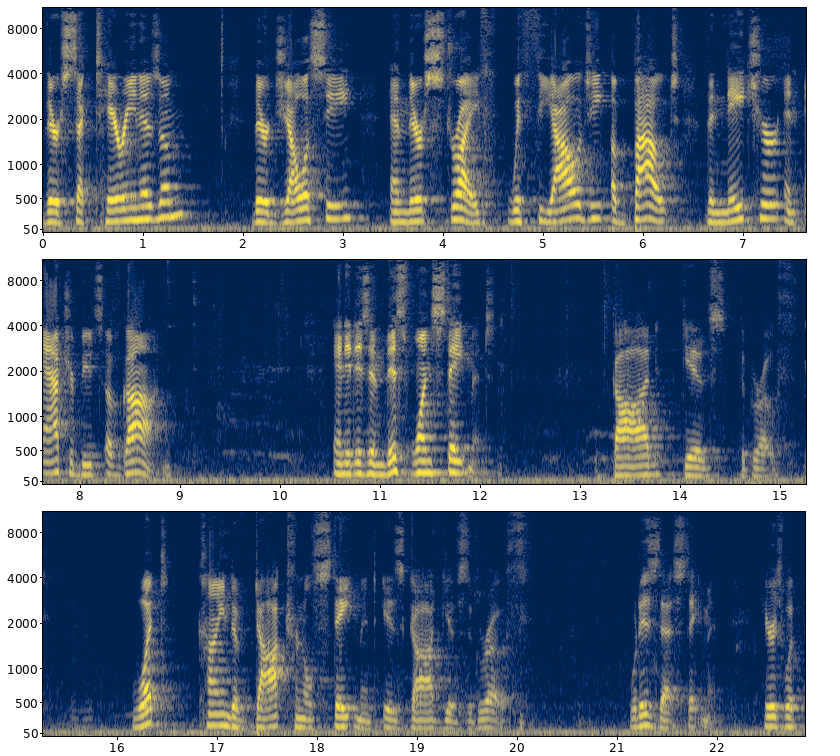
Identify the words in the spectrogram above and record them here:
their sectarianism their jealousy, and their strife with theology about the nature and attributes of God. And it is in this one statement God gives the growth. What kind of doctrinal statement is God gives the growth? What is that statement? Here's what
